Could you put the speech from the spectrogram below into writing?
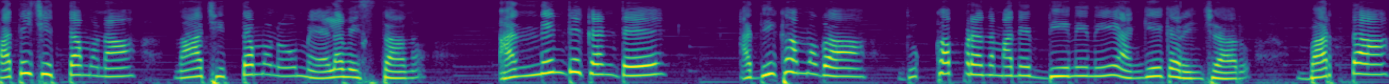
పతి చిత్తమున నా చిత్తమును మేళవిస్తాను. అన్నింటికంటే అధికముగా దుఃఖప్రదమని దీనిని అంగీకరించారు. భర్త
